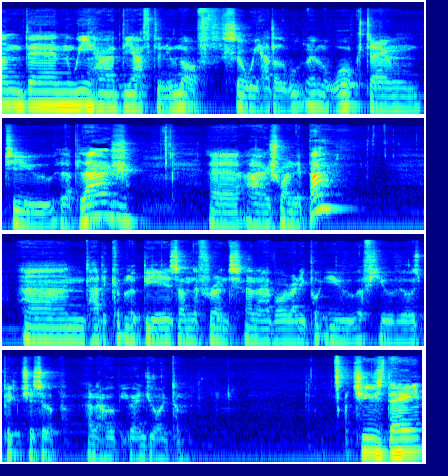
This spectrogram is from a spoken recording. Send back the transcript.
and then we had the afternoon off so we had a little walk down to La Plage uh, à Juan-les-Pins and had a couple of beers on the front and I've already put you a few of those pictures up and I hope you enjoyed them. Tuesday,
